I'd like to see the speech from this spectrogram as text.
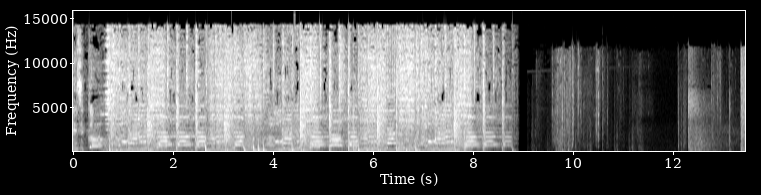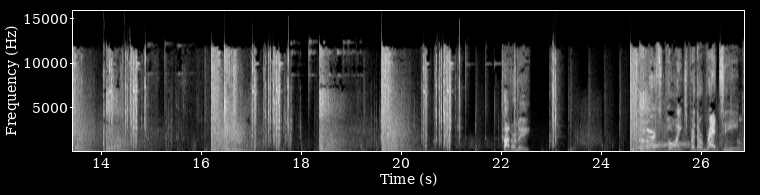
easy go. Cover me! First point for the red team!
